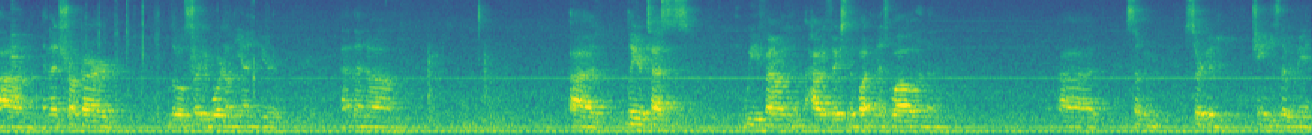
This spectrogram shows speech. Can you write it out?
um, and that shrunk our little circuit board on the end here. And then, um, uh, later tests, we found how to fix the button as well, and then uh, some circuit changes that we made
